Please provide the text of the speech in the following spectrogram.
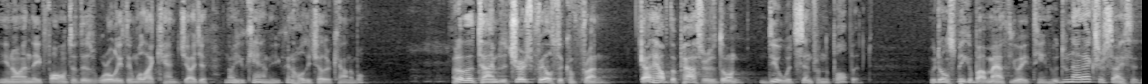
you know, and they fall into this worldly thing. Well, I can't judge it. No, you can. You can hold each other accountable. At other times, the church fails to confront. God help the pastors who don't deal with sin from the pulpit, who don't speak about Matthew 18, who do not exercise it.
